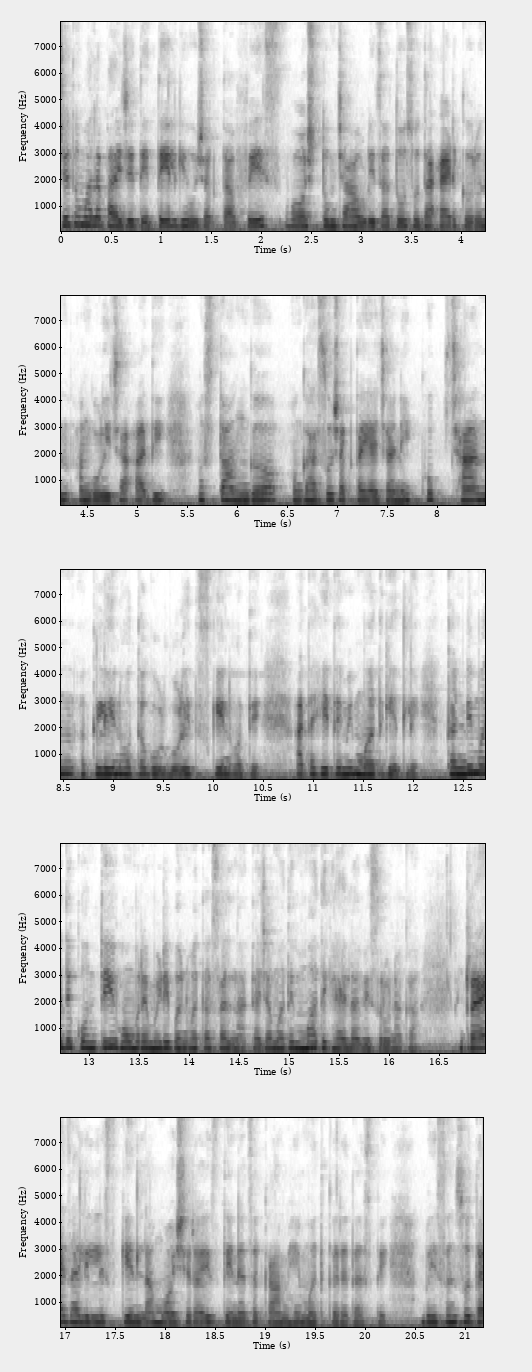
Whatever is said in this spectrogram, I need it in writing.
जे तुम्हाला पाहिजे ते तेल घेऊ शकता. फेस वॉश तुमच्या आवडीचा तो सुद्धा ॲड करून आंघोळीच्या आधी मस्त अंग घासू शकता याच्याने. खूप छान क्लीन होतं गुळगुळीत स्किन होते. आता हे ते मी मध घेतले. थंडीमध्ये कोणतीही होम रेमेडी बनवत असाल ना त्याच्यामध्ये मध घ्यायला विसरू नका. ड्राय झालेली स्किनला मॉइश्चराईज देण्याचं काम हे मध करत असते. बेसनसुद्धा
